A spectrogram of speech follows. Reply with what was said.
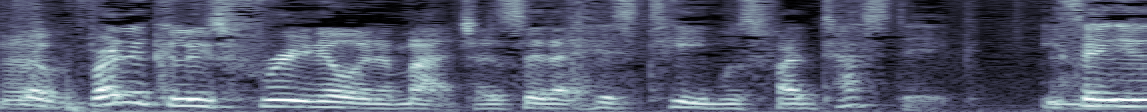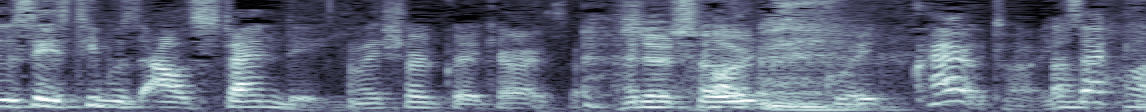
no. Look, Brendan could lose 3 0 in a match and say that his team was fantastic. He say he would say his team was outstanding. and they showed great character. And he showed great character. Exactly.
